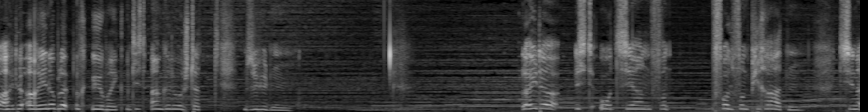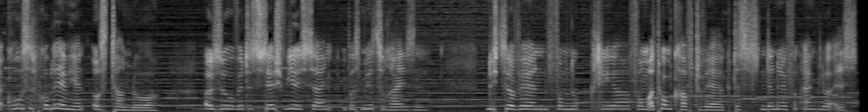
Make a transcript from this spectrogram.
Nur eine Arena bleibt noch übrig und ist Angelor Stadt im Süden. Leider ist der Ozean von, voll von Piraten. Das ist ein großes Problem hier in Ostandor. Also wird es sehr schwierig sein, übers Meer zu reisen. Nicht zu erwähnen vom Nuklear, vom Atomkraftwerk, das in der Nähe von Anglo ist.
